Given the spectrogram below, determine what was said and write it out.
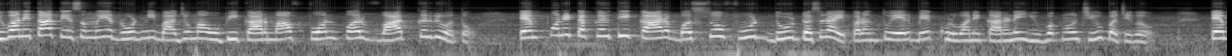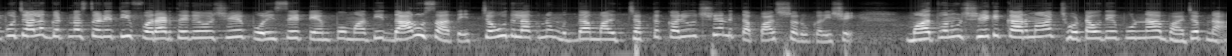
યુવા નેતા તે સમયે રોડની બાજુમાં ઊભી કારમાં ફોન પર વાત કરી રહ્યો હતો. ટેમ્પોની ટક્કરથી કાર બસો ફૂટ દૂર ઢસડાઈ, પરંતુ એરબેગ ખુલવાને કારણે યુવકનો જીવ બચી ગયો. ટેમ્પો ચાલક ઘટના સ્થળેથી ફરાર થઈ ગયો છે. પોલીસે ટેમ્પોમાંથી દારૂ સાથે ચૌદ લાખનો મુદ્દામાલ જપ્ત કર્યો છે અને તપાસ શરૂ કરી છે. મહત્વનું છે કે કારમાં છોટાઉદેપુરના ભાજપના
